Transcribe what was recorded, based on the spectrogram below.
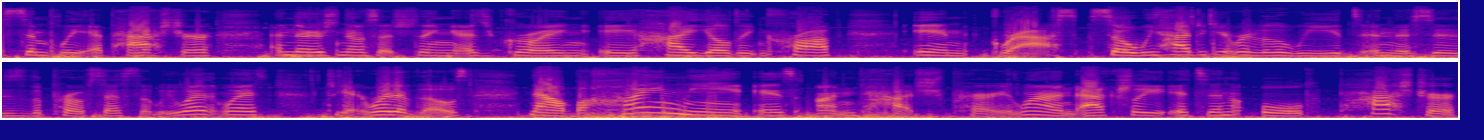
simply a pasture, and there's no such thing as growing a high yielding crop in grass. So we had to get rid of the weeds, and this is the process that we went with to get rid of those. Now, behind me is untouched prairie land. Actually, it's an old pasture.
